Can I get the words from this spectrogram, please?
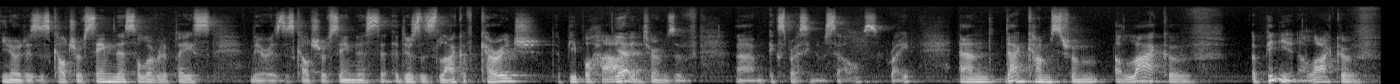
you know there's this culture of sameness all over the place there is this culture of sameness there's this lack of courage that people have yeah. in terms of um, expressing themselves, right? And that comes from a lack of opinion, a lack of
